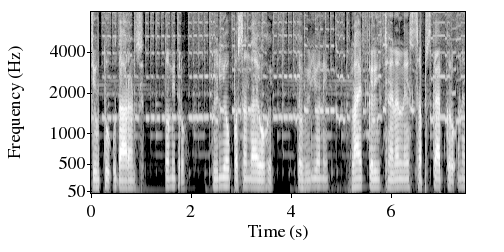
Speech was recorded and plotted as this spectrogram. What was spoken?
જીવતું ઉદાહરણ છે. તો મિત્રો, વીડિયો પસંદ આવ્યો હોય તો વિડીયોને લાઈક કરી ચેનલને સબસ્ક્રાઈબ કરો અને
